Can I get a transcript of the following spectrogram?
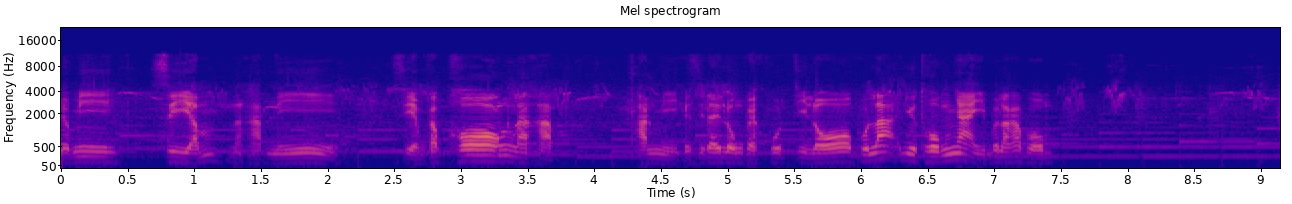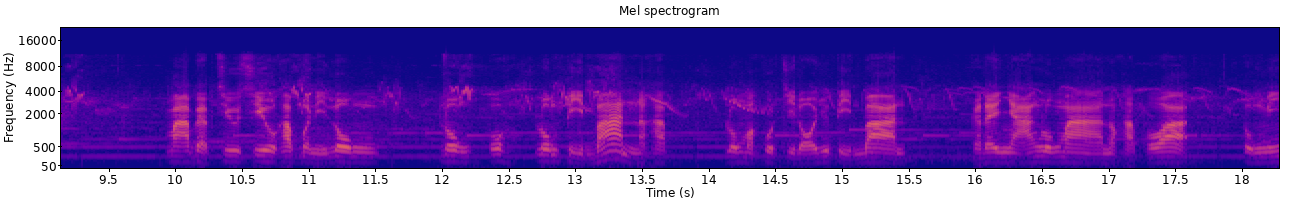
ก็มีเสียมนะครับนี่เสียมกับคลองนะครับพานหมีก็สิได้ลงไปขุดจิโลพุละอยู่ทงใหญ่พุละครับผม มาแบบชิวๆครับวันนี้ลงลงโอ้ลงตีนบ้านนะครับ ลงมาขุดจิโลอยู่ตีนบ้าน ก็ได้ย้างลงมาเนาะครับ เพราะว่าตรงนี้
